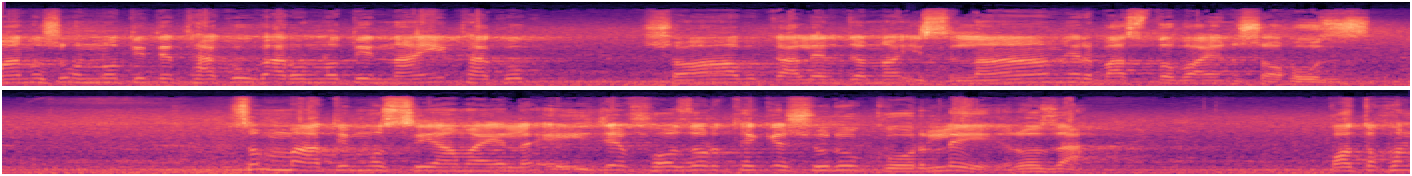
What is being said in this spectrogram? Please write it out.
মানুষ উন্নতিতে থাকুক আর উন্নতি নাই থাকুক, সব কালের জন্য ইসলামের বাস্তবায়ন সহজ। এই যে ফজর থেকে শুরু করলে রোজা, কতক্ষণ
